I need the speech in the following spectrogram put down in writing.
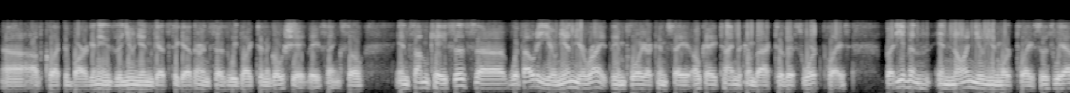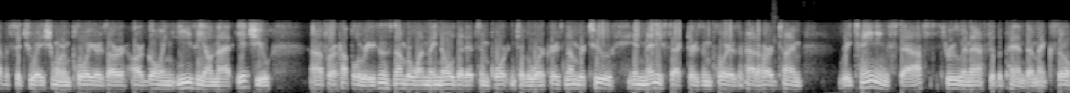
uh, of collective bargaining is the union gets together and says we'd like to negotiate these things. So in some cases, uh, without a union, you're right. The employer can say, okay, time to come back to this workplace. But even in non-union workplaces, we have a situation where employers are are going easy on that issue uh, for a couple of reasons. Number one, they know that it's important to the workers. Number two, in many sectors, employers have had a hard time retaining staff through and after the pandemic. So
